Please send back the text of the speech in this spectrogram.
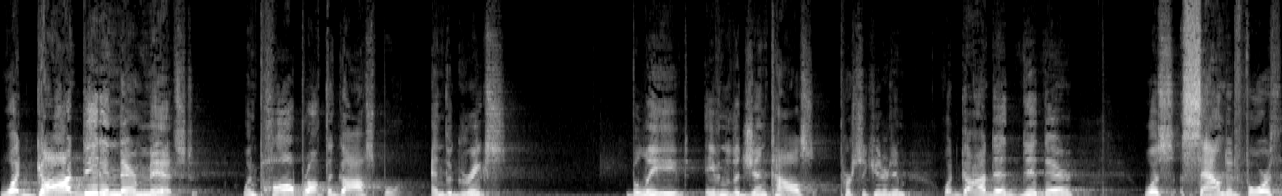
What God did in their midst when Paul brought the gospel and the Greeks believed, even though the Gentiles persecuted him, what God did, did there was sounded forth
